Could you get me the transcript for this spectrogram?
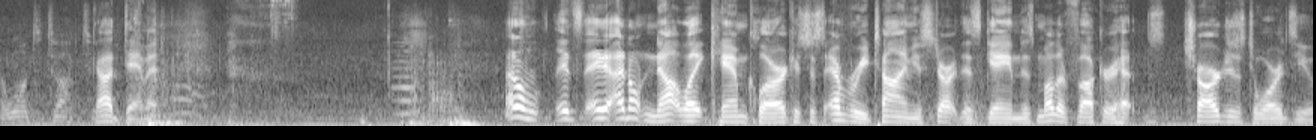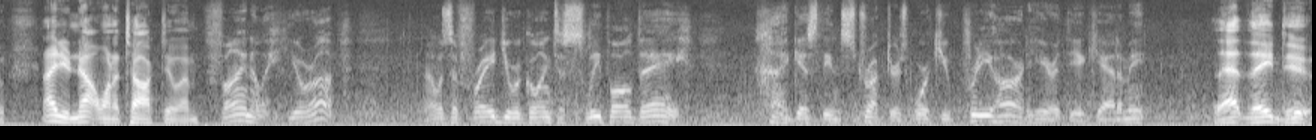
I want to talk to God damn it. I don't. It's. I don't not like Cam Clarke. It's just every time you start this game, this motherfucker ha- charges towards you, and I do not want to talk to him. Finally, you're up. I was afraid you were going to sleep all day. I guess the instructors work you pretty hard here at the academy. That they do.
